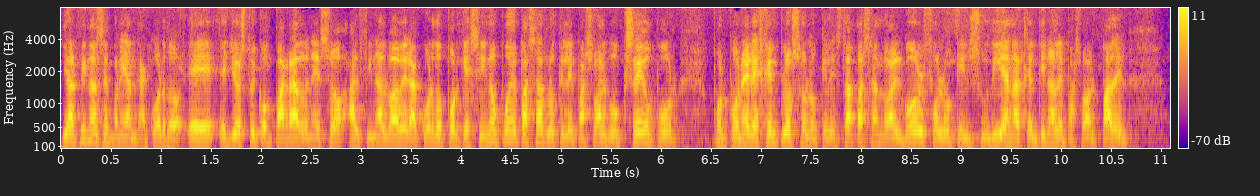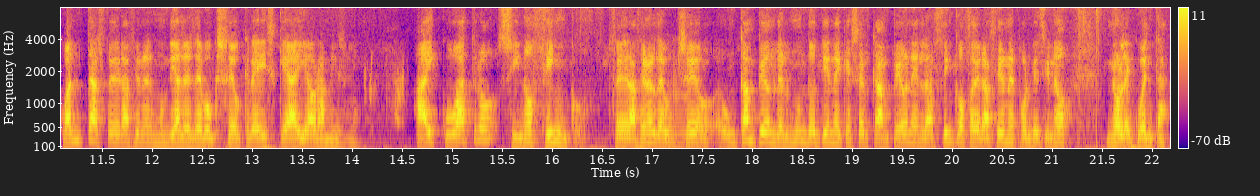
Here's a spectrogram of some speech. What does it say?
y al final se ponían de acuerdo. Eh, yo estoy comparado en eso, al final va a haber acuerdo porque si no puede pasar lo que le pasó al boxeo, por, por poner ejemplos, o lo que le está pasando al golf o lo que en su día en Argentina le pasó al pádel. ¿Cuántas federaciones mundiales de boxeo creéis que hay ahora mismo? Hay cuatro, si no cinco federaciones de boxeo. Mm. Un campeón del mundo tiene que ser campeón en las cinco federaciones porque si no, no le cuenta.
